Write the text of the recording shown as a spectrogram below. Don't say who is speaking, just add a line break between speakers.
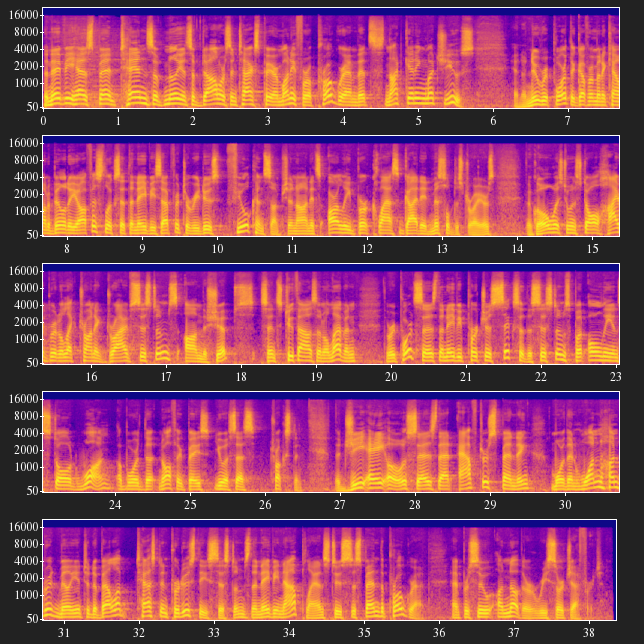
The Navy has spent tens of millions of dollars in taxpayer money for a program that's not getting much use. In a new report, the Government Accountability Office looks at the Navy's effort to reduce fuel consumption on its Arleigh Burke-class guided missile destroyers. The goal was to install hybrid electronic drive systems on the ships. Since 2011, the report says the Navy purchased six of the systems, but only installed one aboard the Norfolk-based USS Truxtun. The GAO says that after spending more than 100 million to develop, test, and produce these systems, the Navy now plans to suspend the program and pursue another research effort.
